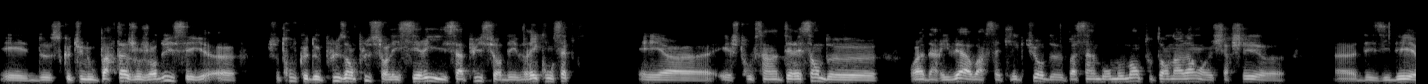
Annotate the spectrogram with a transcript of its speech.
et de ce que tu nous partages aujourd'hui, c'est, euh, je trouve que de plus en plus sur les séries, ils s'appuient sur des vrais concepts. Et, euh, et je trouve ça intéressant de, voilà, d'arriver à avoir cette lecture, de passer un bon moment tout en allant euh, chercher des idées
